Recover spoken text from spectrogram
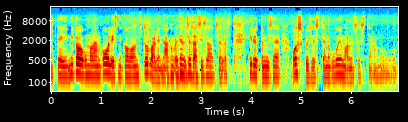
okei okay,, niikaua kui ma olen koolis, nii kaua on see turvaline, aga ma ei tea, mis edasi saab sellest kirjutamise oskusest ja nagu võimalusest ja nagu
